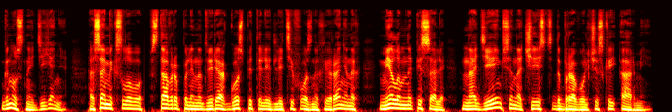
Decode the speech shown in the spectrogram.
Гнусные деяния. А сами, к слову, в Ставрополе на дверях госпиталей для тифозных и раненых мелом написали «Надеемся на честь добровольческой армии».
